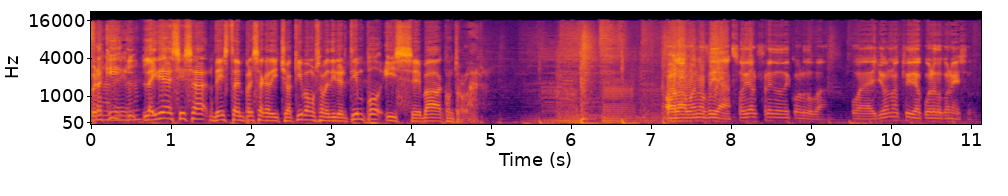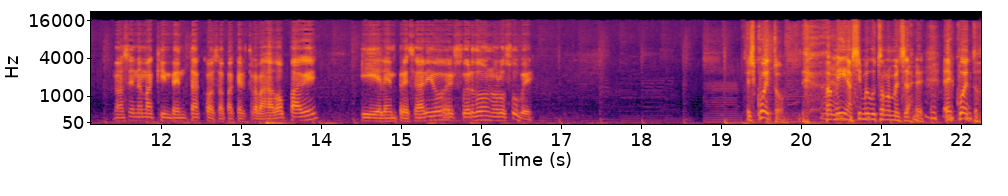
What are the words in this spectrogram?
Pero aquí la idea es esa de esta empresa que ha dicho, aquí vamos a medir el tiempo y se va a controlar. Hola, buenos días. Soy Alfredo de Córdoba. Pues yo no estoy de acuerdo con eso. No hacen nada más que inventar cosas para que el trabajador pague y el empresario el sueldo no lo sube. Escueto. A mí así me gustan los mensajes. Escueto.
